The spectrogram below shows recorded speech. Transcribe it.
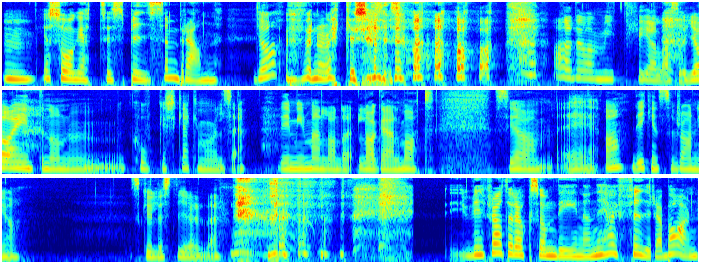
Mm, jag såg att spisen brann Ja, för några veckor sedan. ja, det var mitt fel. Alltså. Jag är inte någon kokerska kan man väl säga. Det är min man lagar, lagar all mat. Så jag, eh, ja, det gick inte så bra när jag skulle styra det där. Vi pratade också om det innan, ni har ju fyra barn.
